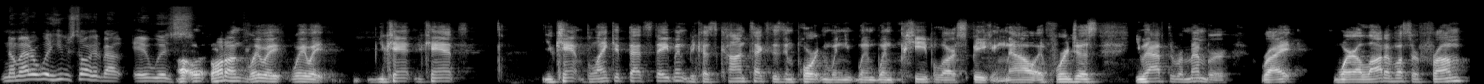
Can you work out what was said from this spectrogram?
No matter what he was talking about, it was. Oh, hold on, wait, wait, wait, wait. You can't, you can't you can't blanket that statement because context is important when you, when when people are speaking. Now, if we're just you have to remember, right, where a lot of us are from,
